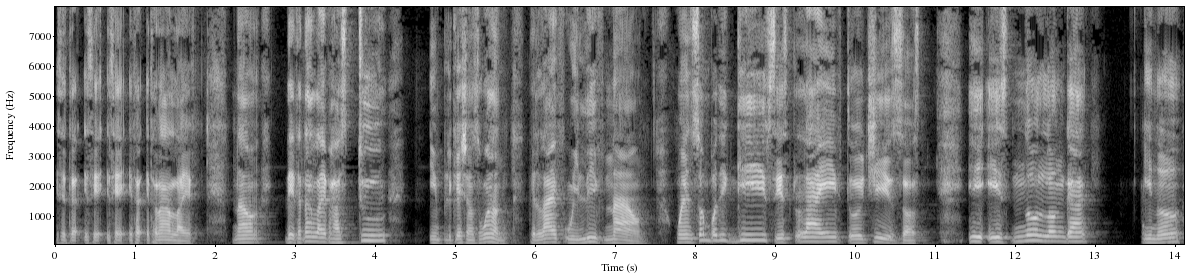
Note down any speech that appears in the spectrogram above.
is a, is a, is a eternal life. Now, the eternal life has two implications. One, the life we live now. When somebody gives his life to Jesus, he is no longer, you know,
